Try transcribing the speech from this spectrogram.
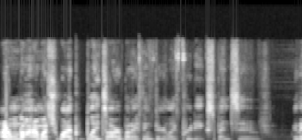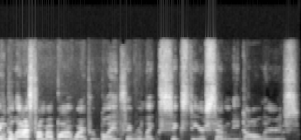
I don't know how much wiper blades are, but I think they're like pretty expensive. I think the last time I bought wiper blades, they were like 60 or 70 dollars.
